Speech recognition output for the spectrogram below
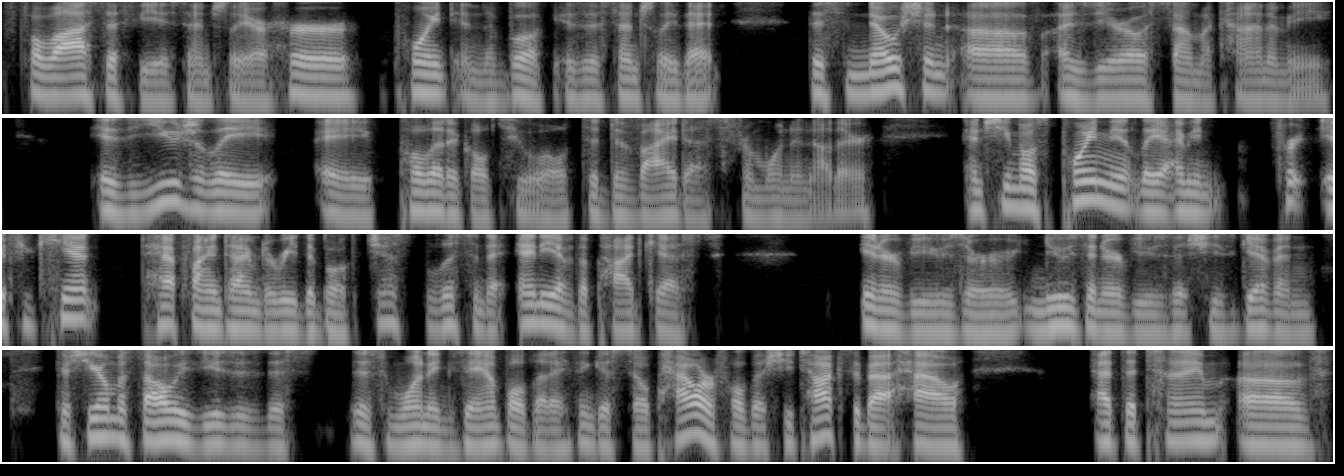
philosophy essentially, or her point in the book is essentially that this notion of a zero sum economy is usually a political tool to divide us from one another. And she most poignantly, I mean, for, if you can't have find time to read the book, just listen to any of the podcast interviews or news interviews that she's given because she almost always uses this this one example that I think is so powerful but she talks about how at the time of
